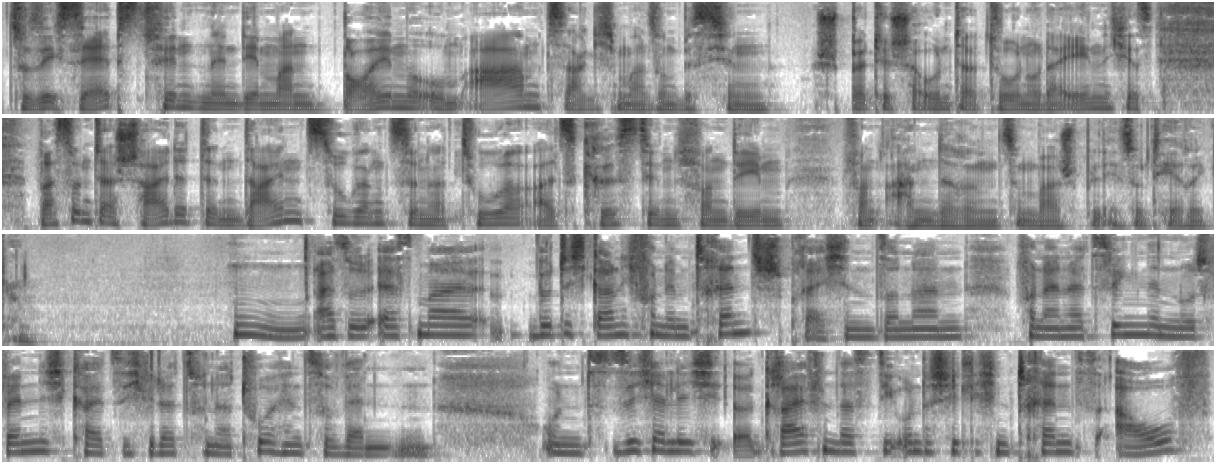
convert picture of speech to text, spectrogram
zu sich selbst finden, indem man Bäume umarmt, sage ich mal so ein bisschen spöttischer Unterton oder ähnliches. Was unterscheidet denn deinen Zugang zur Natur als Christin von dem von anderen, zum Beispiel Esoterikern? Hm, also erstmal würde ich gar nicht von dem Trend sprechen, sondern von einer zwingenden Notwendigkeit, sich wieder zur Natur hinzuwenden. Und sicherlich äh, greifen das die unterschiedlichen Trends auf.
